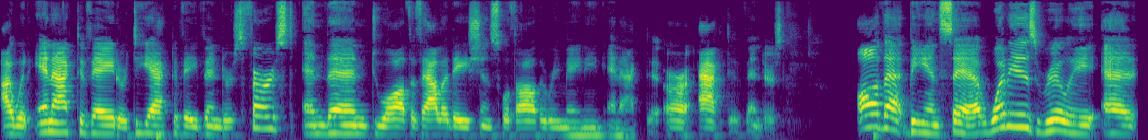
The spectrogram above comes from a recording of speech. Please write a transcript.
I would inactivate or deactivate vendors first and then do all the validations with all the remaining inactive or active vendors all that being said, what is really a,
